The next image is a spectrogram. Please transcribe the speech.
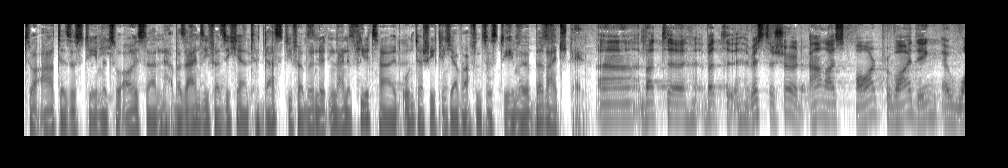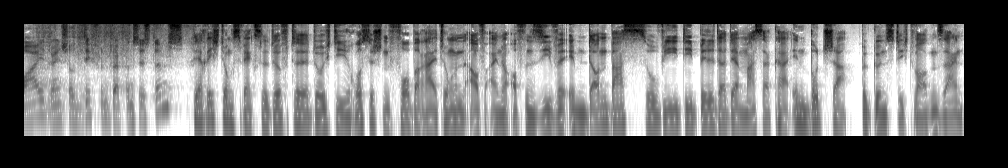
zur Art der Systeme zu äußern. Aber seien Sie versichert, dass die Verbündeten eine Vielzahl unterschiedlicher Waffensysteme Systeme bereitstellen. Uh, but, uh, but rest assured, allies are providing a wide range of different weapon systems. Der Richtungswechsel dürfte durch die russischen Vorbereitungen auf eine Offensive im Donbass sowie die Bilder der Massaker in Butscha begünstigt worden sein.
